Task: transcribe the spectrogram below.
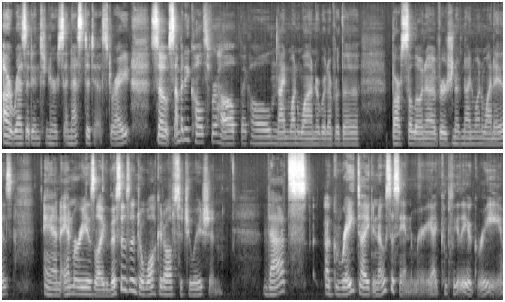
our resident nurse anesthetist, right? So somebody calls for help. They call 911 or whatever the Barcelona version of 911 is. And Anne Marie is like, this isn't a walk it off situation. That's a great diagnosis, Anne Marie. I completely agree.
